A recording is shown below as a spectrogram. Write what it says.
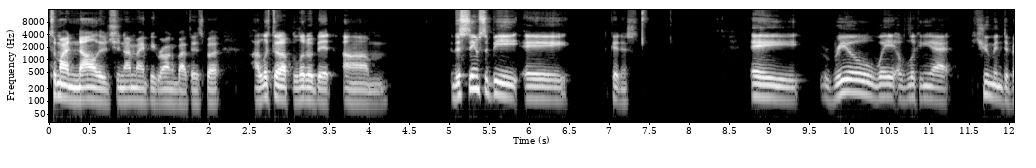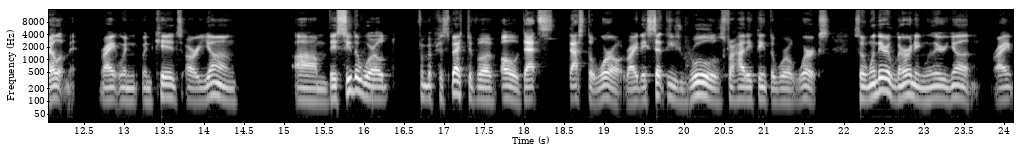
to my knowledge, and I might be wrong about this, but I looked it up a little bit. Um, this seems to be a goodness, a real way of looking at human development. Right when when kids are young, um, they see the world from a perspective of, oh, that's that's the world, right? They set these rules for how they think the world works. So when they're learning, when they're young, right,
